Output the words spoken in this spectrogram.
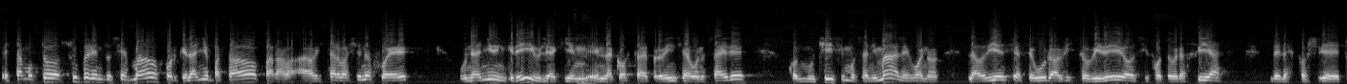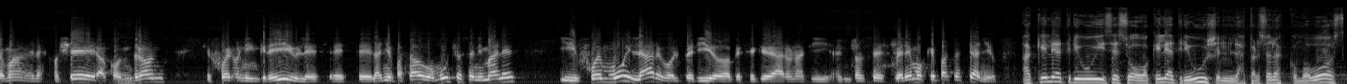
Estamos todos súper entusiasmados porque el año pasado para avistar ballenas fue un año increíble aquí en, en la costa de provincia de Buenos Aires con muchísimos animales. Bueno, la audiencia seguro ha visto videos y fotografías de la eh, tomadas de la escollera con drones que fueron increíbles. Este, el año pasado hubo muchos animales y fue muy largo el periodo que se quedaron aquí. Entonces veremos qué pasa este año. ¿A qué le atribuís eso o a qué le atribuyen las personas como vos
